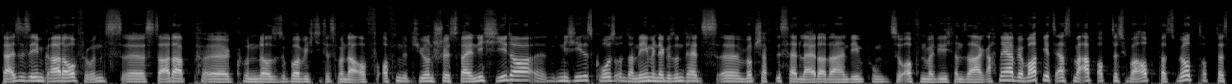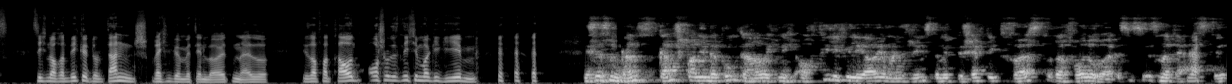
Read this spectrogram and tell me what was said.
da ist es eben gerade auch für uns äh, Startup-Gründer super wichtig, dass man da auf offene Türen stößt, weil nicht jeder, nicht jedes große Unternehmen in der Gesundheitswirtschaft ist halt leider da an dem Punkt so offen, weil die sich dann sagen, ach naja, wir warten jetzt erstmal ab, ob das überhaupt was wird, ob das sich noch entwickelt und dann sprechen wir mit den Leuten. Also dieser Vertrauensvorschuss ist nicht immer gegeben. Das ist ein ganz, ganz spannender Punkt. Da habe ich mich auch viele, viele Jahre meines Lebens damit beschäftigt. First oder Follower. Es ist, ist mal der Erste,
